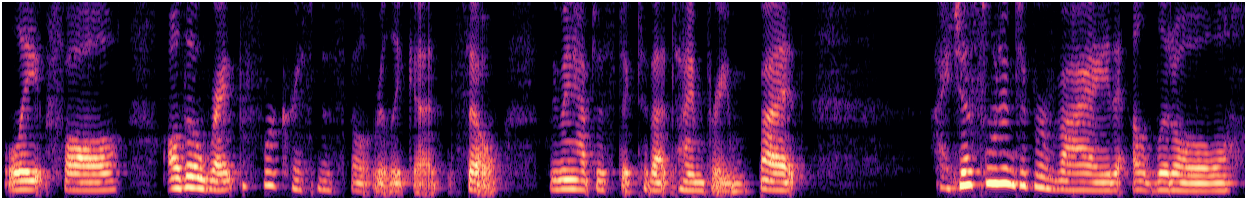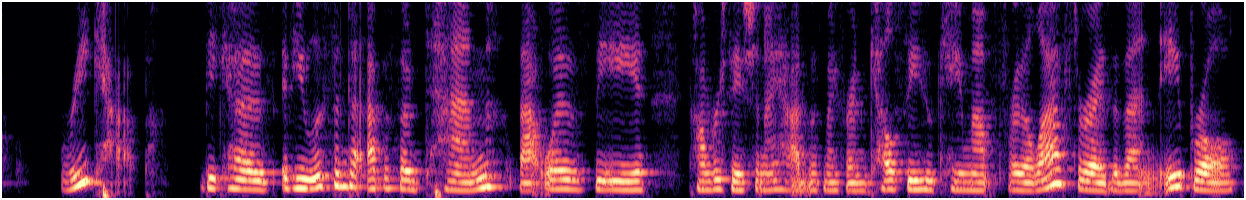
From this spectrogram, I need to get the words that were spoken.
late fall although right before christmas felt really good. So we may have to stick to that time frame but i just wanted to provide a little recap because if you listen to episode 10, that was the conversation I had with my friend Kelsey, who came up for the last Arise event in April.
